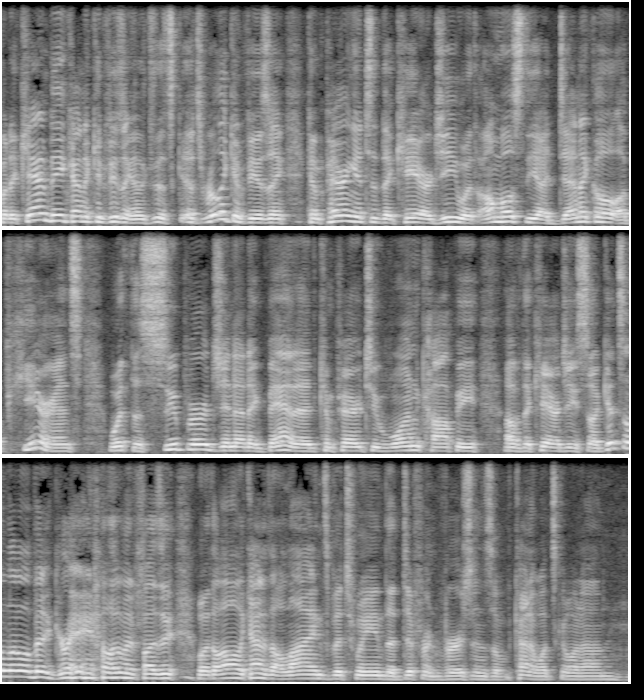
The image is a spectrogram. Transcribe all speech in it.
but it can be kind of confusing. It's, it's, it's really confusing comparing it to the KRG with almost the identical appearance with the super genetic banded compared to one copy of the KRG. So it gets a little bit gray, a little bit fuzzy with all the kind of the lines between the different versions of kind of what's going on.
